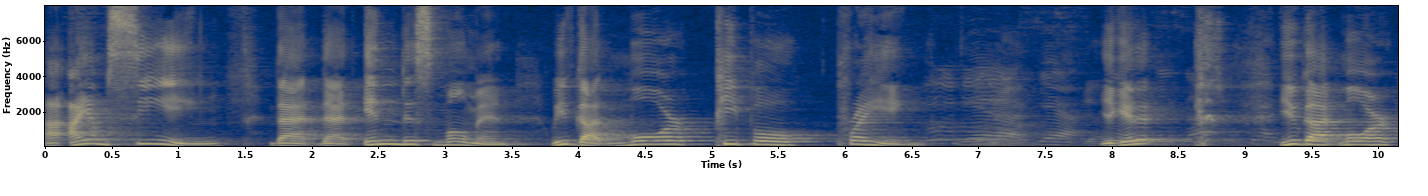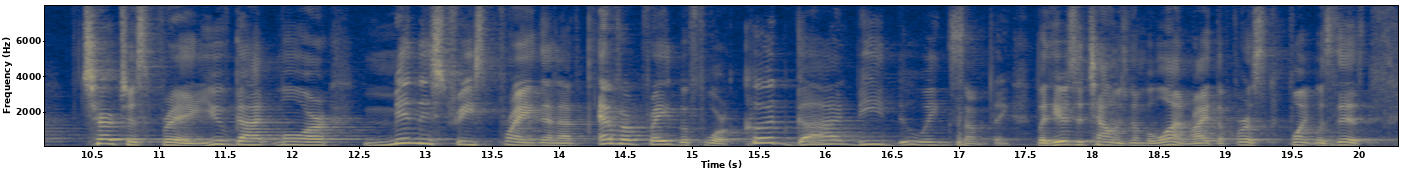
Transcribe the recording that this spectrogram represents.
I, I am seeing that, that in this moment, we've got more people praying. Yeah, yeah. You get it? You've got more churches praying. You've got more ministries praying than I've ever prayed before. Could God be doing something? But here's the challenge number one, right? The first point was this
